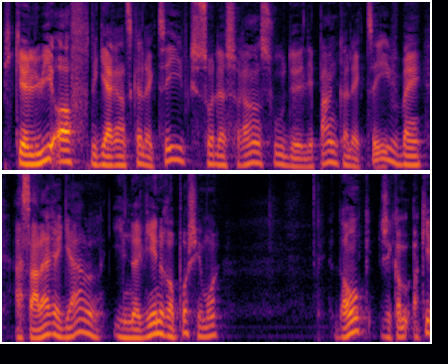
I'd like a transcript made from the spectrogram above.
puis que lui offre des garanties collectives, que ce soit de l'assurance ou de l'épargne collective, ben à salaire égal, il ne viendra pas chez moi. Donc, j'ai comme, OK,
